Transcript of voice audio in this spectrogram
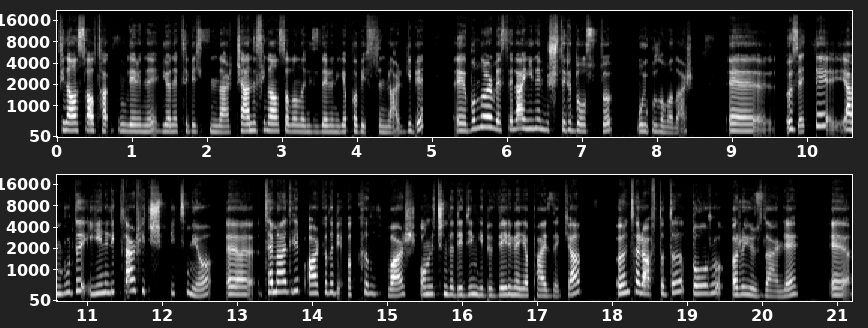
finansal takvimlerini yönetebilsinler, kendi finansal analizlerini yapabilsinler gibi. E, bunlar mesela yine müşteri dostu uygulamalar. E, özetle yani burada yenilikler hiç bitmiyor. E, temelde hep arkada bir akıl var. Onun için de dediğim gibi veri ve yapay zeka. Ön tarafta da doğru arayüzlerle, e,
